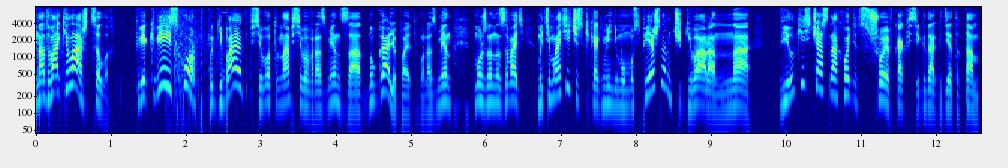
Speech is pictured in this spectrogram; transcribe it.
На два килла аж целых. Кве-Кве и Скорб погибают всего-то навсего в размен за одну Галю. Поэтому размен можно называть математически как минимум успешным. Чегевара на вилке сейчас находится. Шоев, как всегда, где-то там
